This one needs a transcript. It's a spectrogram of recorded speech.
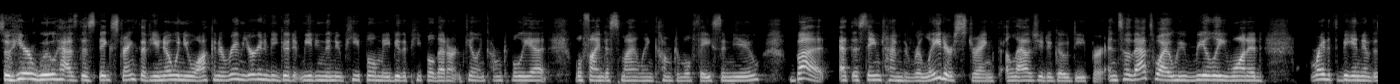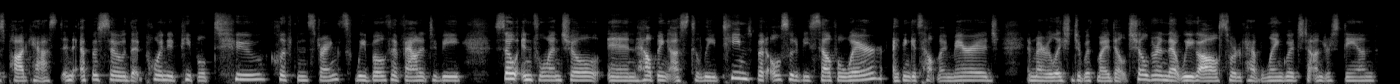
so here, Woo has this big strength of you know when you walk in a room, you're going to be good at meeting the new people. Maybe the people that aren't feeling comfortable yet will find a smiling, comfortable face in you. But at the same time, the relator strength allows you to go deeper. And so that's why we really wanted right at the beginning of this podcast an episode that pointed people to Clifton Strengths. We both have found it to be so influential in helping us to lead teams, but also to be self aware. I think it's helped my marriage and my relationship with my adult children that we all sort of have language to understand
